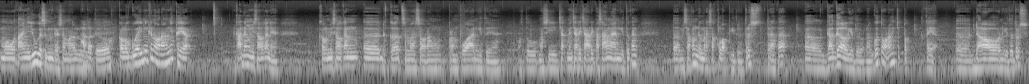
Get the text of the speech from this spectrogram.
mau tanya juga sebenarnya sama lu. Apa tuh? Kalau gue ini kan orangnya kayak kadang misalkan ya, kalau misalkan eh, deket sama seorang perempuan gitu ya, waktu masih ca- mencari-cari pasangan gitu kan, eh, misalkan udah merasa klop gitu, terus ternyata eh, gagal gitu. Nah gue tuh orangnya cepet kayak eh, down gitu terus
